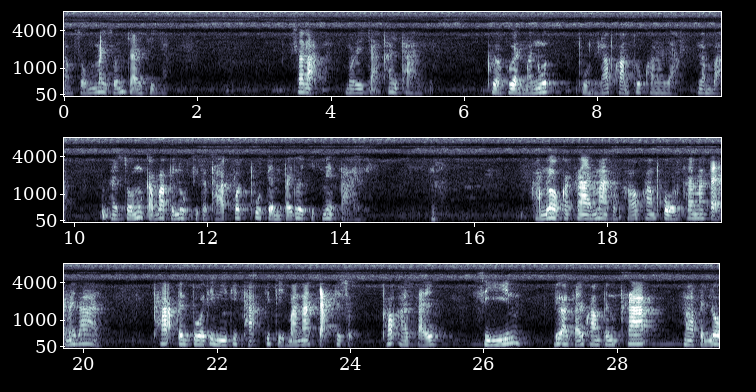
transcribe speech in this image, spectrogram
สั่งสมไม่สนใจที่จะสละบริจาคให้ทาน เพื่อเพื่อนมนุษย์ผู้ได้รับความทุกข์ความยากลำบาก ให้สมกับว่าเป็นลูกศิษย์ถาคตผู้เต็มไปด้วยจิตเมตตาความโลภกก็กลายมากกว่าเขาความโกรธใครมาแตะไม่ได้ พระเป็นตัวที่มีทิฏฐะทิฏฐิมานะจับที่สุด เพราะอาศัยศีล หรืออาศัยความเป็นพระมาเป็นโล่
